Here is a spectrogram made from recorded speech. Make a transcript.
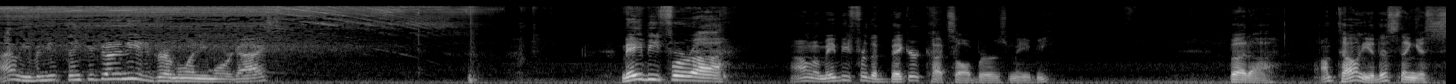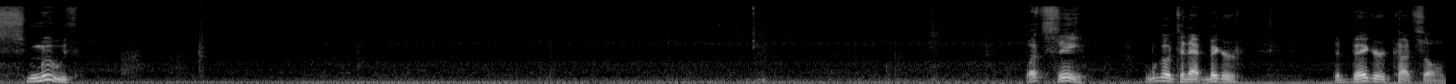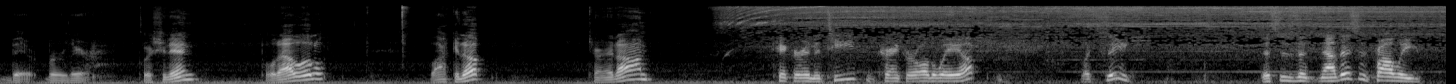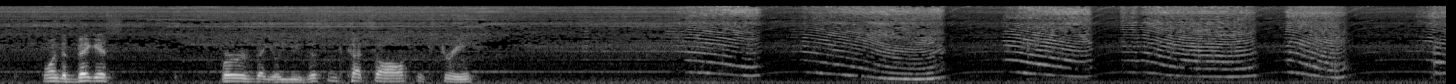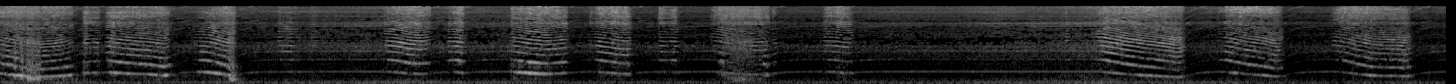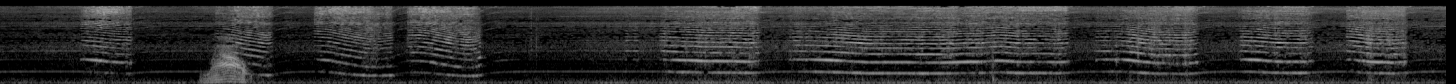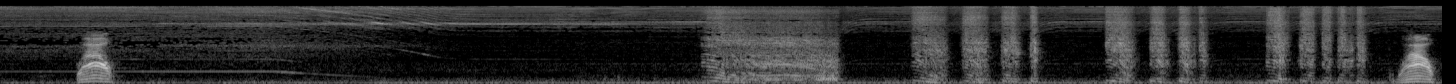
I don't even think you're going to need a Dremel anymore, guys. Maybe for, uh, I don't know, maybe for the bigger Kutzall burrs, maybe. But, uh, I'm telling you, this thing is smooth. Let's see. We'll go to that bigger, the bigger Kutzall burr there. Push it in, pull it out a little, lock it up, turn it on, kick her in the teeth and crank her all the way up. Let's see. This is the, now this is probably one of the biggest burrs that you'll use. This is Kutzall Extreme. Wow. Wow.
